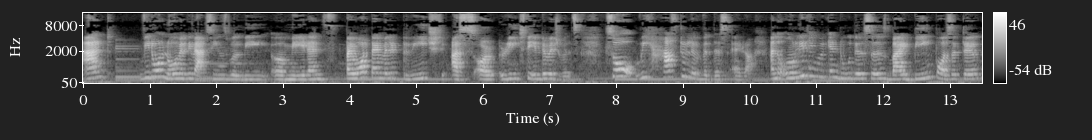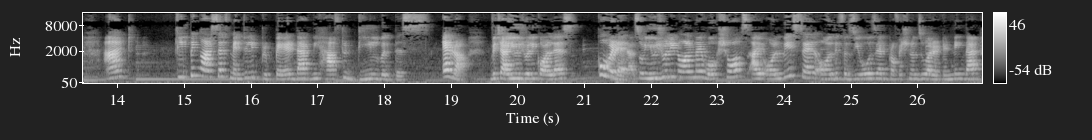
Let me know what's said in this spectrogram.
And we don't know when the vaccines will be uh, made and by what time will it reach us or reach the individuals. So we have to live with this era. And the only thing we can do this is by being positive and keeping ourselves mentally prepared that we have to deal with this era which i usually call as COVID era. So usually in all my workshops, I always tell all the physios and professionals who are attending that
